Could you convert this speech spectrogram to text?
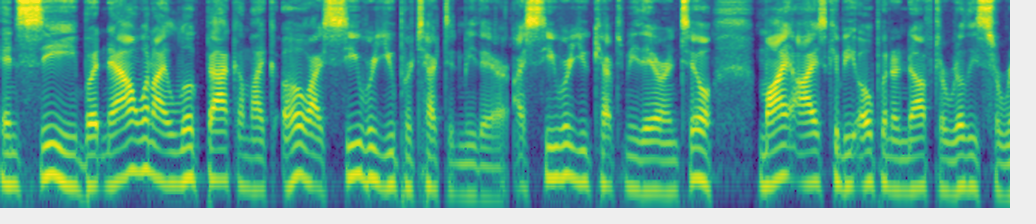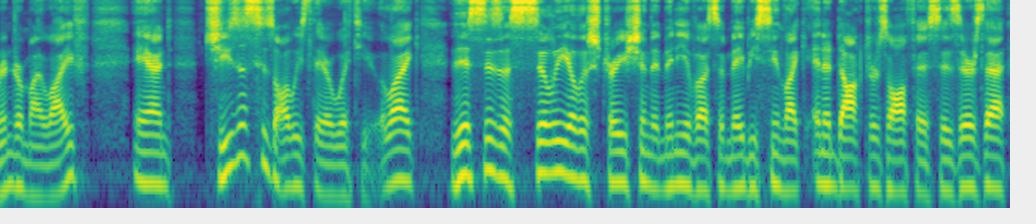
and see. But now when I look back, I'm like, oh, I see where you protected me there. I see where you kept me there until my eyes could be open enough to really surrender my life. And Jesus is always there with you. Like this is a silly illustration that many of us have maybe seen like in a doctor's office is there's that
